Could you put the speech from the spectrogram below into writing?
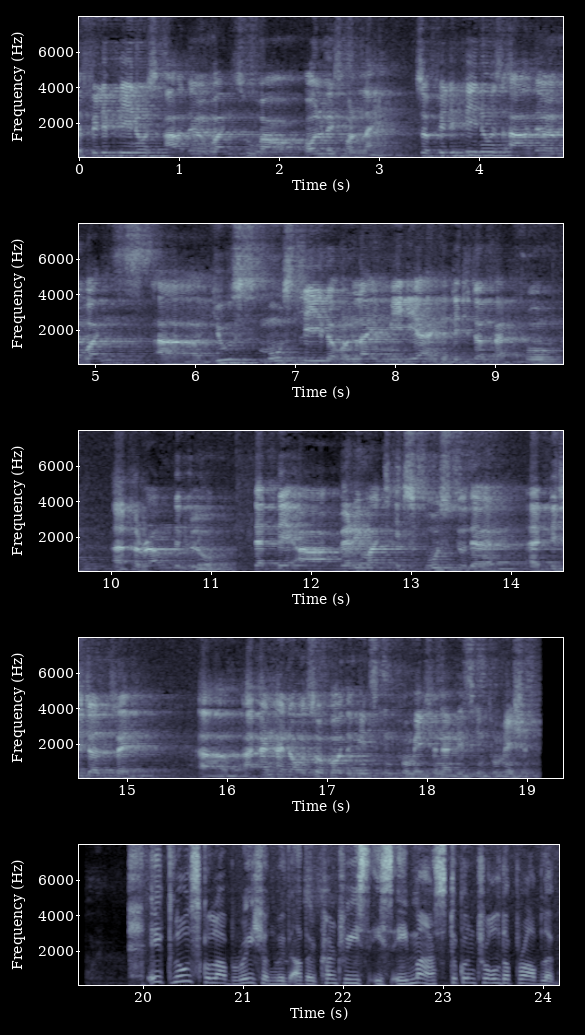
The Filipinos are the ones who are always online. So Filipinos are the ones uh, use mostly the online media and the digital platform uh, around the globe that they are very much exposed to the uh, digital threat uh, and, and also about the misinformation and disinformation. A close collaboration with other countries is a must to control the problem.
